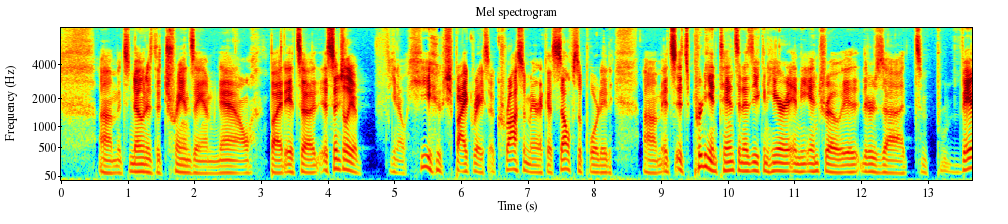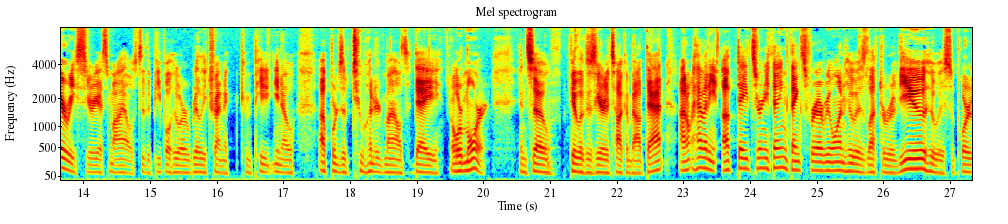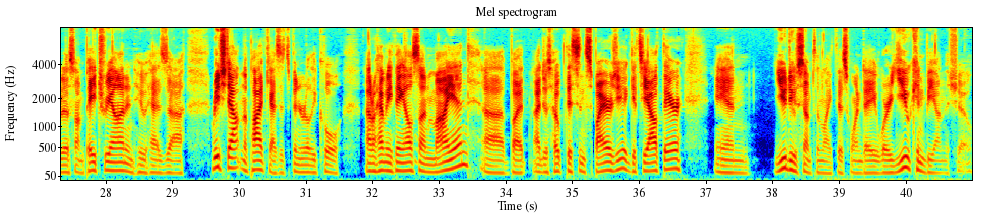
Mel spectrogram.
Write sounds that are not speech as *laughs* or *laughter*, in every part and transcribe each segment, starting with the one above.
Um, it's known as the Trans Am now, but it's a essentially a you know *laughs* huge bike race across America, self-supported. Um, it's it's pretty intense, and as you can hear in the intro, it, there's uh, some very serious miles to the people who are really trying to compete. You know, upwards of 200 miles a day or more, and so Felix is here to talk about that. I don't have any updates or anything. Thanks for everyone who has left a review, who has supported us on Patreon, and who has uh, reached out in the podcast. It's been really cool. I don't have anything else on my end, uh, but I just hope this inspires you, gets you out there, and you do something like this one day where you can be on the show.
